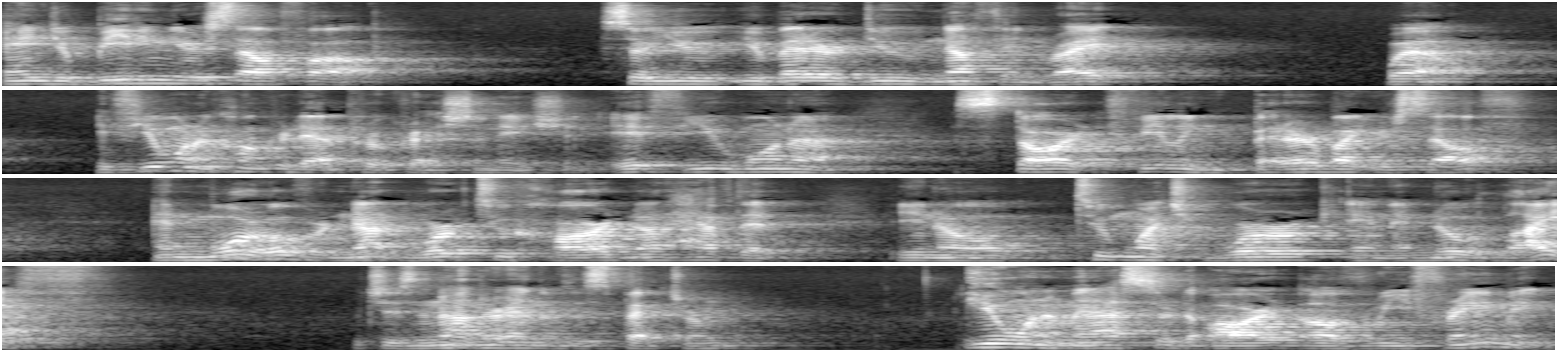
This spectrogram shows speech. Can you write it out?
and you're beating yourself up. So you, you better do nothing, right? Well, if you want to conquer that procrastination, if you want to start feeling better about yourself, and moreover, not work too hard, not have that, you know, too much work and, and no life, which is another end of the spectrum, you want to master the art of reframing.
